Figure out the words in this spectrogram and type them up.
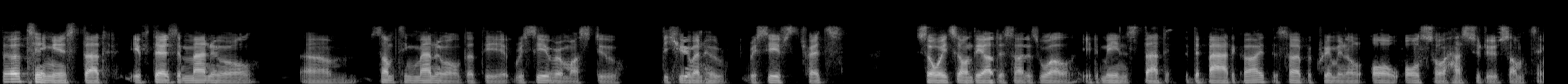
Third thing is that if there's a manual, um, something manual that the receiver must do, the human who receives threats, so it's on the other side as well. It means that the bad guy, the cyber criminal, also has to do something.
